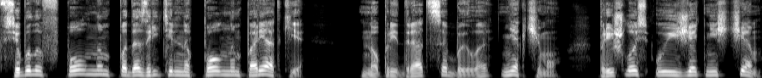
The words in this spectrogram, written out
Все было в полном, подозрительно полном порядке, но придраться было не к чему. Пришлось уезжать ни с чем.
